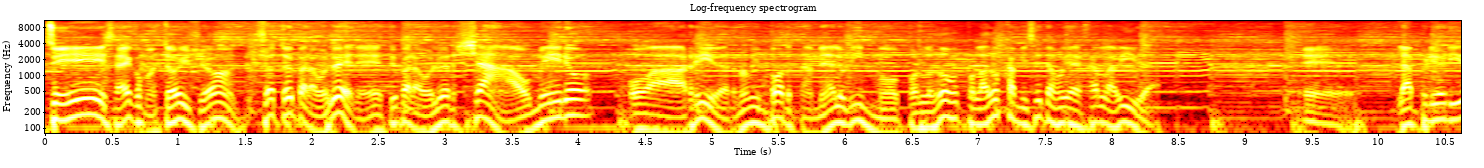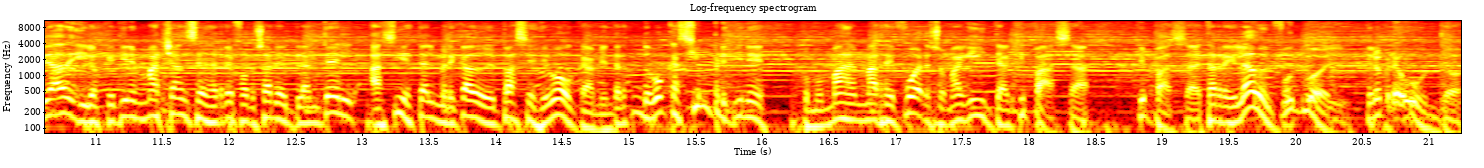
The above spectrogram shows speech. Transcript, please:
Sí, ¿sabes cómo estoy yo? Yo estoy para volver, ¿eh? estoy para volver ya a Homero o a River, no me importa, me da lo mismo. Por, los dos, por las dos camisetas voy a dejar la vida. Eh, la prioridad y los que tienen más chances de reforzar el plantel. Así está el mercado de pases de Boca. Mientras tanto, Boca siempre tiene como más, más refuerzo, más guita. ¿Qué pasa? ¿Qué pasa? ¿Está arreglado el fútbol? Te lo pregunto.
